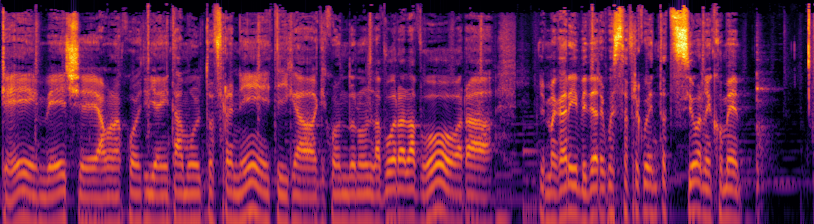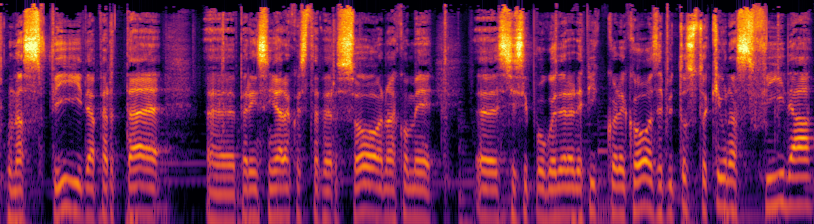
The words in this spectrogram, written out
che invece ha una quotidianità molto frenetica, che quando non lavora lavora, e magari vedere questa frequentazione come una sfida per te eh, per insegnare a questa persona come eh, ci si può godere le piccole cose piuttosto che una sfida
